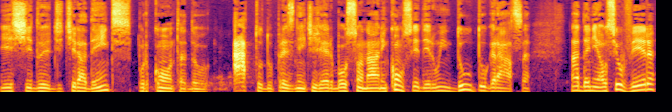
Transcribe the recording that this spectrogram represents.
este do, de Tiradentes, por conta do ato do presidente Jair Bolsonaro em conceder um indulto graça a Daniel Silveira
